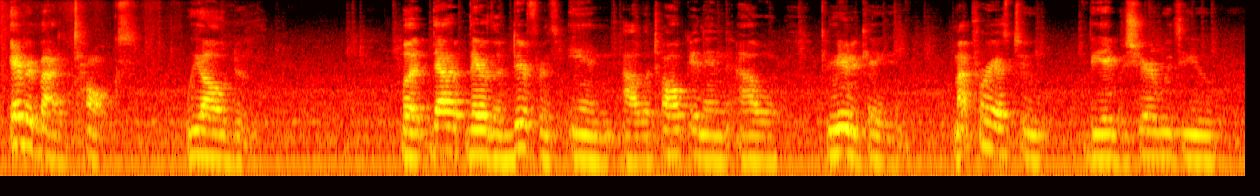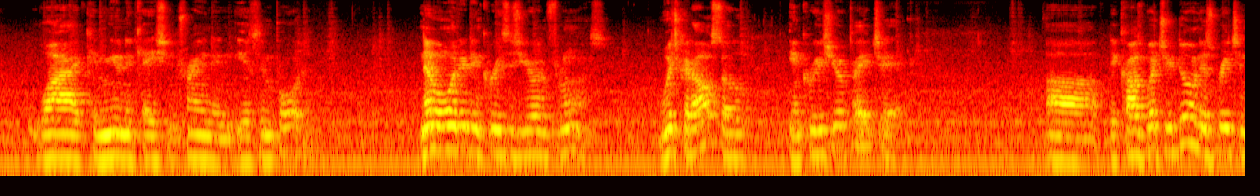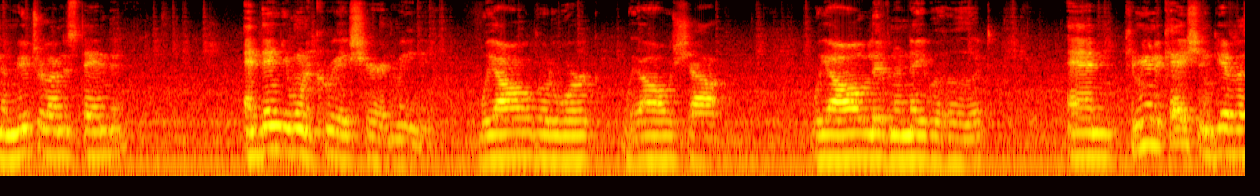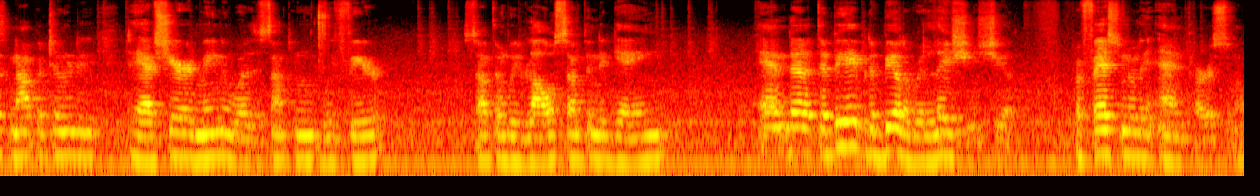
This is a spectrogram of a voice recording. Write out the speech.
everybody talks. We all do. But there, there's a difference in our talking and our communicating. My prayer is to be able to share with you why communication training is important. Number one, it increases your influence, which could also increase your paycheck. Uh, because what you're doing is reaching a mutual understanding, and then you want to create shared meaning. We all go to work, we all shop, we all live in a neighborhood, and communication gives us an opportunity to have shared meaning, whether it's something we fear, something we've lost, something to gain, and uh, to be able to build a relationship professionally and personally.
